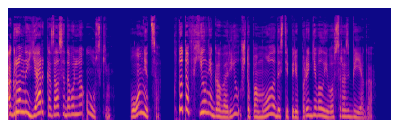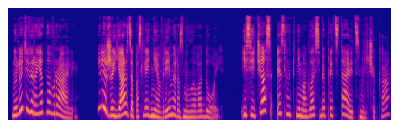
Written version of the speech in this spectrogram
Огромный яр казался довольно узким, Помнится, кто-то в Хилне говорил, что по молодости перепрыгивал его с разбега. Но люди, вероятно, врали. Или же Яр за последнее время размыло водой. И сейчас Эслинг не могла себе представить смельчака,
